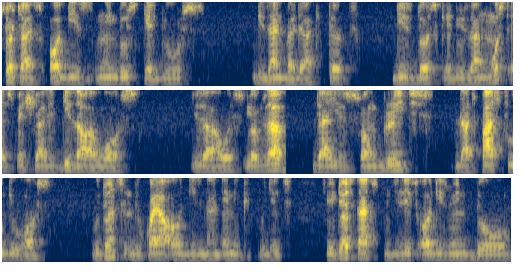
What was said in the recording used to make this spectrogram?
such as all these window schedules designed by the architect, these door schedules, and most especially these are our walls. These are our walls. You observe there is some grids that pass through the walls. We don't require all these in an MEP project. So you just start to delete all these window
